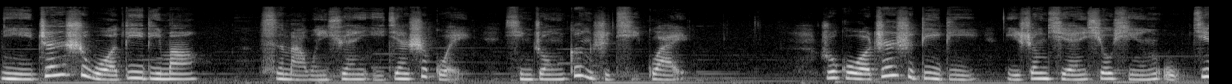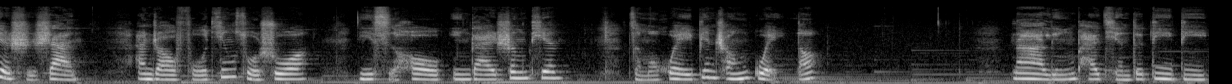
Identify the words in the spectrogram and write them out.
你真是我弟弟吗？司马文轩一见是鬼，心中更是奇怪。如果真是弟弟，你生前修行五戒十善，按照佛经所说，你死后应该升天。怎么会变成鬼呢？那灵牌前的弟弟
